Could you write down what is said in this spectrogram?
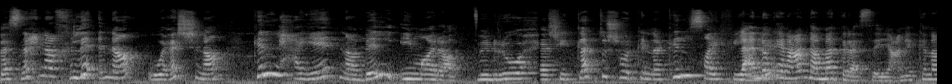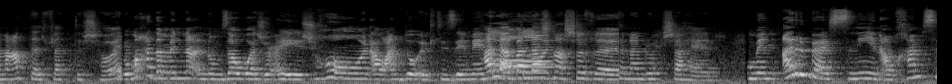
بس نحن خلقنا وعشنا كل حياتنا بالإمارات. بنروح شي ثلاث أشهر كنا كل صيفية. لأنه كان عندنا مدرسة يعني كنا نعطل ثلاث أشهر. وما حدا منا إنه مزوج وعيش هون أو عنده التزامات هلا هون. بلشنا شغل كنا نروح شهر. ومن أربع سنين أو خمس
